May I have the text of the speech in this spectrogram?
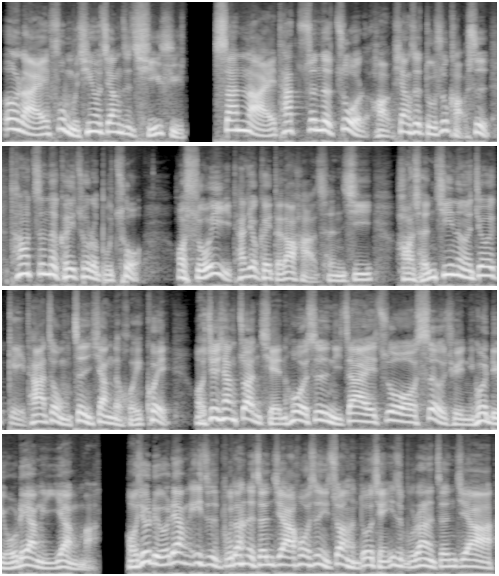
二来父母亲又这样子期许，三来他真的做了，好像是读书考试，他真的可以做得不错哦，所以他就可以得到好成绩，好成绩呢就会给他这种正向的回馈哦，就像赚钱或者是你在做社群，你会流量一样嘛。我就流量一直不断的增加，或者是你赚很多钱一直不断的增加啊，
